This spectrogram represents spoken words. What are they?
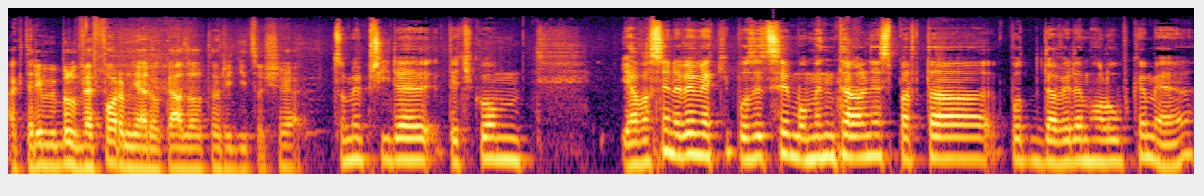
a který by byl ve formě a dokázal to řídit, což je... Co mi přijde teďkom, já vlastně nevím, jaký pozici momentálně Sparta pod Davidem Holoubkem je,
